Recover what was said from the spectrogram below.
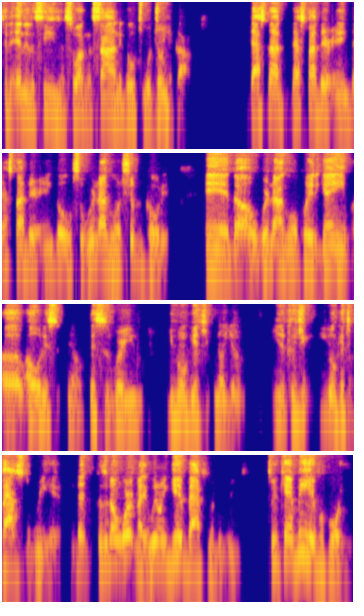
to the end of the season so I can sign to go to a junior college. That's not that's not their end. That's not their end goal. So we're not going to sugarcoat it, and uh, we're not going to play the game of oh this you know this is where you you gonna get you know your you because you you gonna get your bachelor's degree here because it don't work like we don't even give bachelor degrees, so you can't be here for four years.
